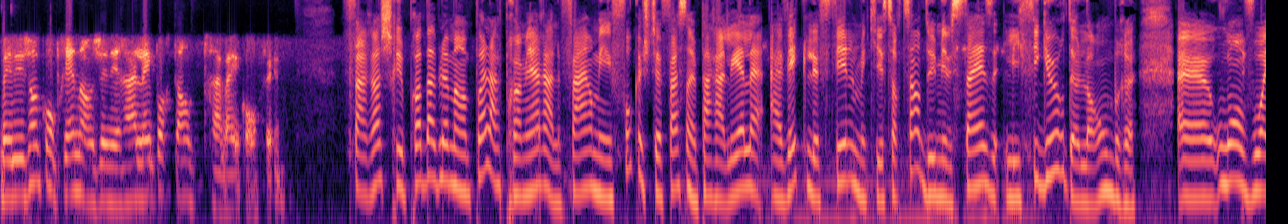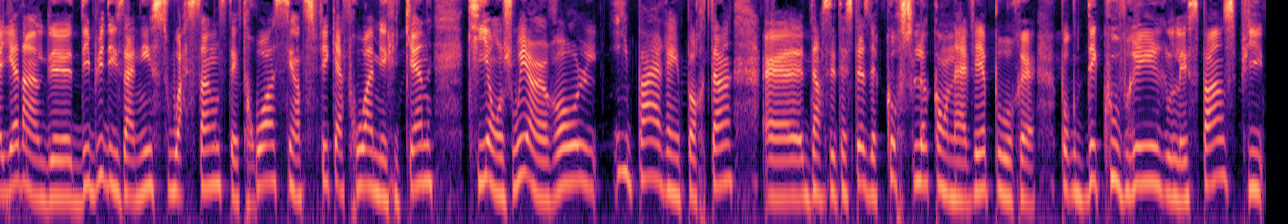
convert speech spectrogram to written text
mais les gens comprennent en général l'importance du travail qu'on fait. Farah, je probablement pas la première à le faire, mais il faut que je te fasse un parallèle avec le film qui est sorti en 2016, Les figures de l'ombre, euh, où on voyait dans le début des années 60, c'était trois scientifiques afro-américaines qui ont joué un rôle hyper important euh, dans cette espèce de course-là qu'on avait pour, euh, pour découvrir l'espace. Puis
